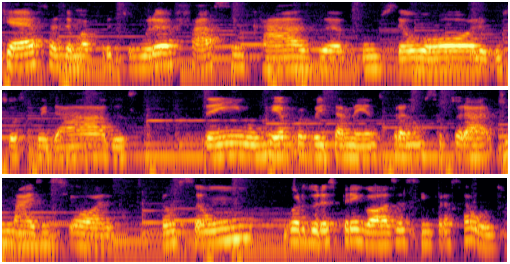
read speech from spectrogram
quer fazer uma fritura, faça em casa, com o seu óleo, com seus cuidados, sem o reaproveitamento para não saturar demais esse óleo. Então, são gorduras perigosas, sim, para a saúde.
